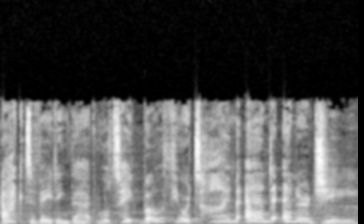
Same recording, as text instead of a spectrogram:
Activating that will take both your time and energy.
